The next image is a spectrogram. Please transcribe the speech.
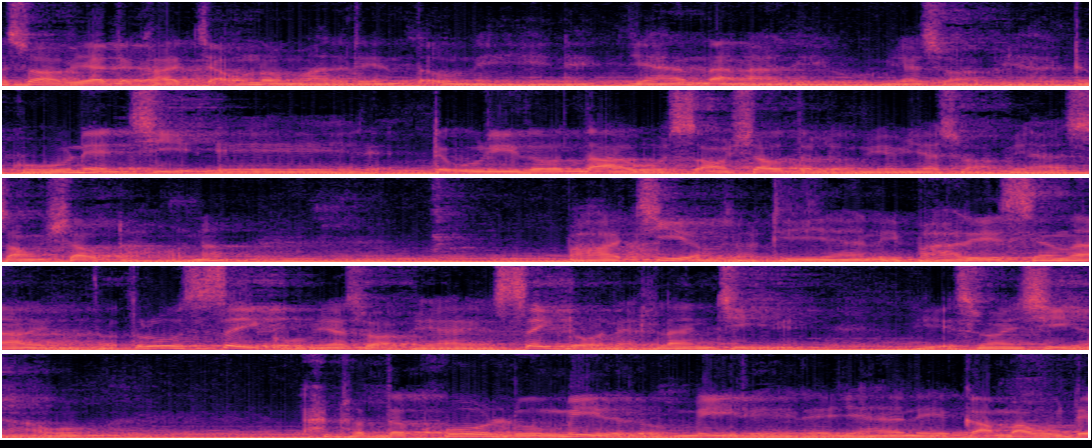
မြတ်စွာဘုရားတခါကြောင်းတော်မှာသတင်းသုံးနေရင်လည်းယဟန်တန်ဃာတွေကိုမြတ်စွာဘုရားတကူနဲ့ကြည်အေးတဲ့တူရီသောသားကိုစောင့်ရှောက်တယ်လို့မျိုးမြတ်စွာဘုရားစောင့်ရှောက်တာဟောနော်ဘာကြည့်အောင်ဆိုတော့ဒီယဟန်တွေဘာတွေစဉ်းစားနေလဲဆိုတော့သူတို့စိတ်ကိုမြတ်စွာဘုရားရဲ့စိတ်တော်နဲ့လှမ်းကြည့်တယ်ဒီအစွမ်းရှိတာဟုတ်အဲ့တော့တခိုးလူမိတယ်လို့မိတယ်တဲ့ယဟန်တွေကာမဝိတ္တ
